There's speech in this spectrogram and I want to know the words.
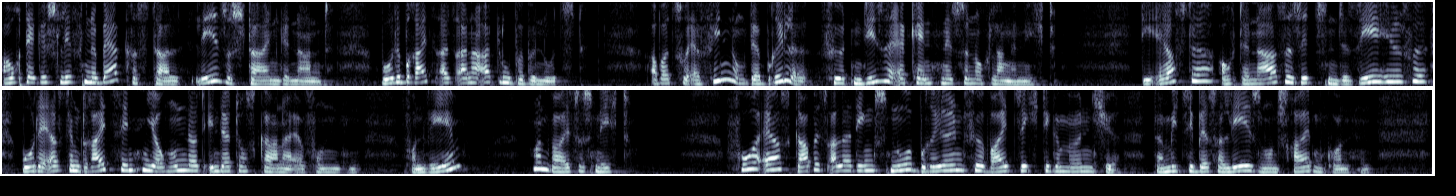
Auch der geschliffene Bergkristall, Lesestein genannt, wurde bereits als eine Art Lupe benutzt. Aber zur Erfindung der Brille führten diese Erkenntnisse noch lange nicht. Die erste auf der Nase sitzende Sehhilfe wurde erst im 13. Jahrhundert in der Toskana erfunden. Von wem? Man weiß es nicht. Vorerst gab es allerdings nur Brillen für weitsichtige Mönche, damit sie besser lesen und schreiben konnten.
